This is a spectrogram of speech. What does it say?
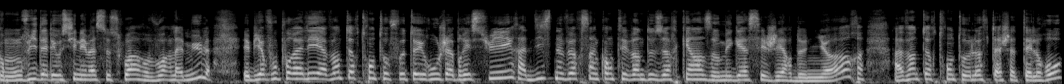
ont envie d'aller au cinéma ce soir voir La Mule. Eh bien, vous pourrez aller à 20h30 au Fauteuil Rouge à Bressuire, à 19h50 et 22h15 au Méga CGR de Niort, à 20h30 au Loft à Châtellerault,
